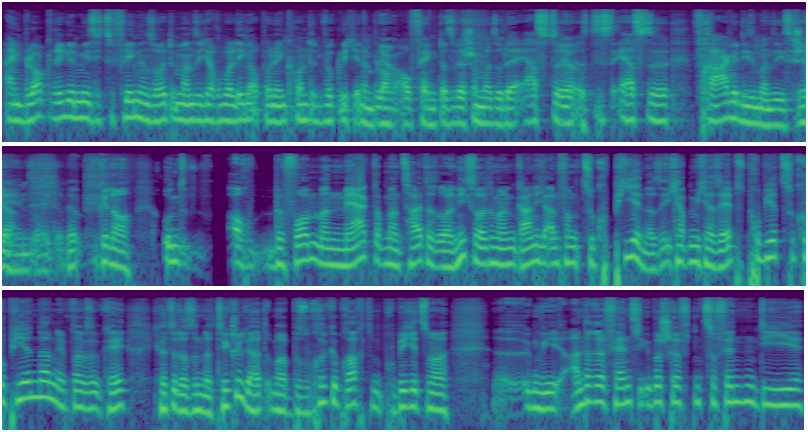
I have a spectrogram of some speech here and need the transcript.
einen Blog regelmäßig zu pflegen, dann sollte man sich auch überlegen, ob man den Content wirklich in einem Blog ja. aufhängt. Das wäre schon mal so der erste, ja. das erste Frage, die man sich stellen ja. sollte. genau. Und auch bevor man merkt, ob man Zeit hat oder nicht, sollte man gar nicht anfangen zu kopieren. Also ich habe mich ja selbst probiert zu kopieren dann. Ich habe dann gesagt, okay, ich hatte da so einen Artikel, der hat immer Besucher gebracht. Probiere ich jetzt mal äh, irgendwie andere fancy Überschriften zu finden, die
